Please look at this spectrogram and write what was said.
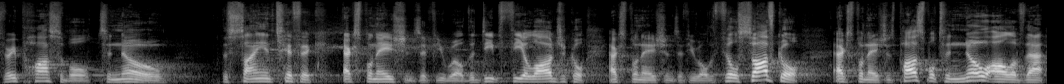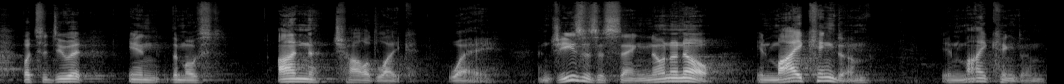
It's very possible to know the scientific explanations, if you will, the deep theological explanations, if you will, the philosophical explanations. Possible to know all of that, but to do it in the most unchildlike way. And Jesus is saying, no, no, no. In my kingdom, in my kingdom,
